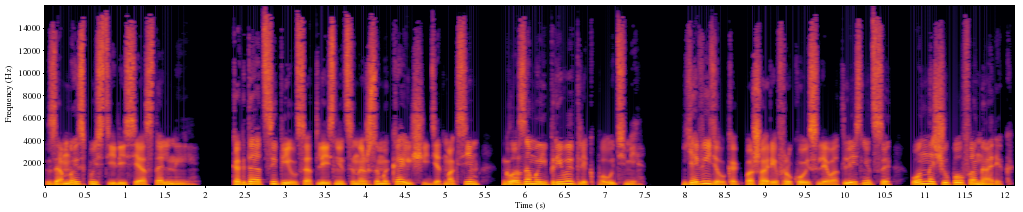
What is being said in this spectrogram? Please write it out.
За мной спустились и остальные. Когда отцепился от лестницы наш замыкающий, дед Максим, глаза мои привыкли к полутьме. Я видел, как, пошарив рукой слева от лестницы, он нащупал фонарик.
